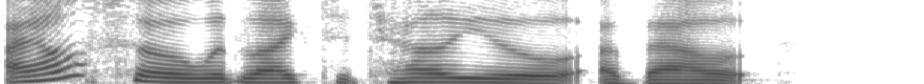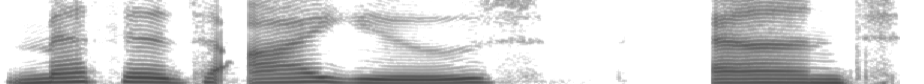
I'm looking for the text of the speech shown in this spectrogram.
I also would like to tell you about methods I use and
